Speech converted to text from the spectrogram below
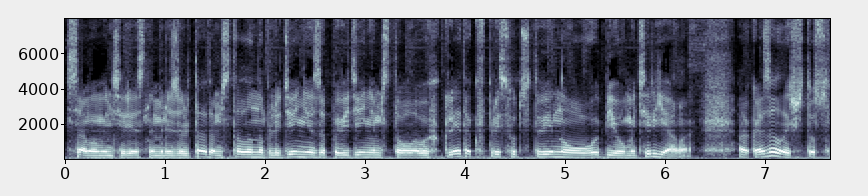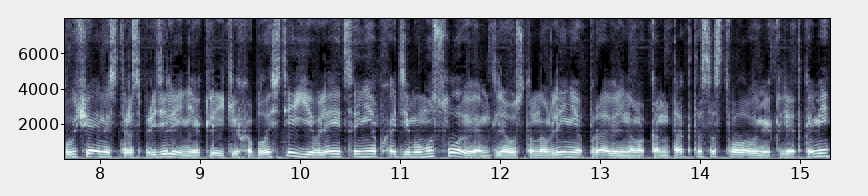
Самым интересным результатом стало наблюдение за поведением стволовых клеток в присутствии нового биоматериала. Оказалось, что случайность распределения клейких областей является необходимым условием для установления правильного контакта со стволовыми клетками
